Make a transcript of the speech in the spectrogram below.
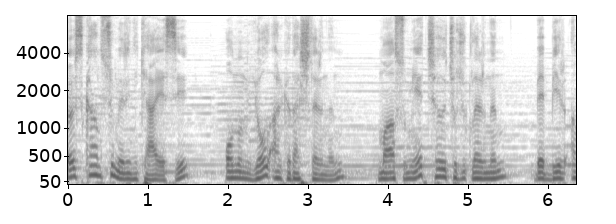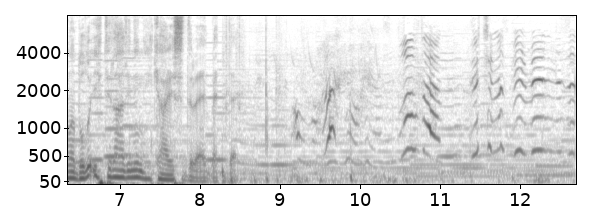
Özkan Sümer'in hikayesi, onun yol arkadaşlarının, masumiyet çağı çocuklarının ve bir Anadolu ihtilalinin hikayesidir elbette. üçünüz birbirinize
